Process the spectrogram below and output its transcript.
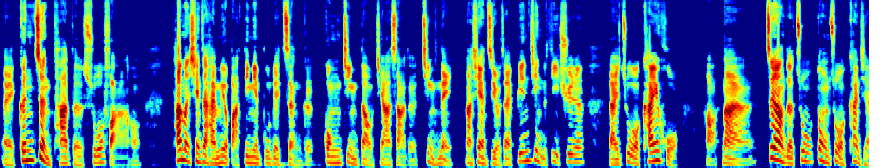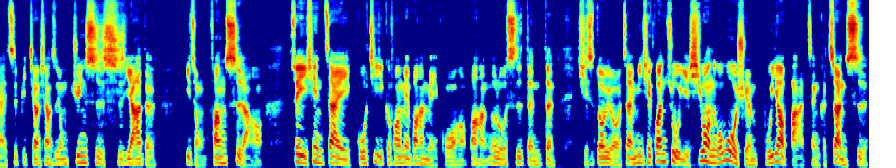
诶更正他的说法了哈，他们现在还没有把地面部队整个攻进到加萨的境内，那现在只有在边境的地区呢来做开火。好，那这样的做动作看起来是比较像是用军事施压的一种方式啊。所以现在国际各方面，包含美国哈，包含俄罗斯等等，其实都有在密切关注，也希望能够斡旋，不要把整个战事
